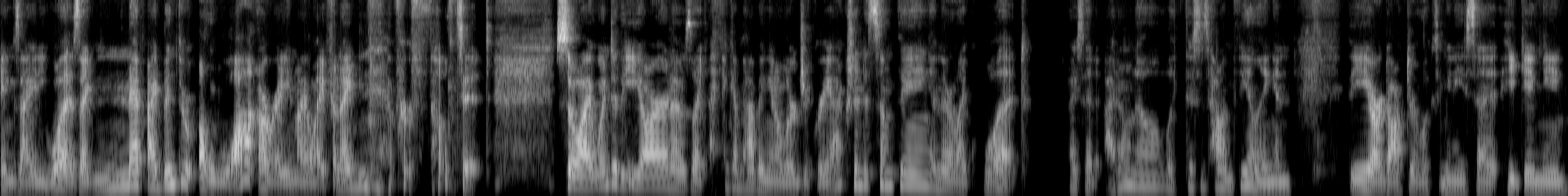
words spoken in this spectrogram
anxiety was. I'd never I'd been through a lot already in my life and I never felt it. So I went to the ER and I was like, I think I'm having an allergic reaction to something and they're like, "What?" I said, "I don't know, like this is how I'm feeling." And the ER doctor looked at me and he said he gave me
